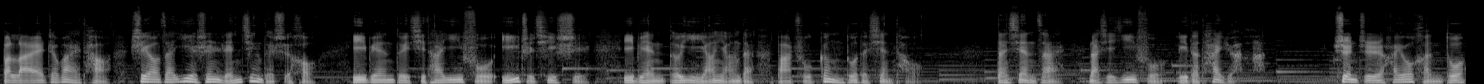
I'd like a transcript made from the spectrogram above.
本来这外套是要在夜深人静的时候，一边对其他衣服颐指气使，一边得意洋洋地拔出更多的线头。但现在那些衣服离得太远了，甚至还有很多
